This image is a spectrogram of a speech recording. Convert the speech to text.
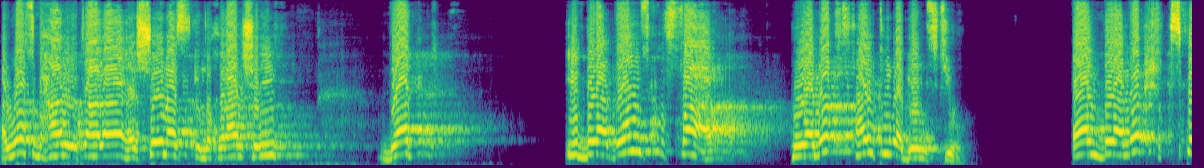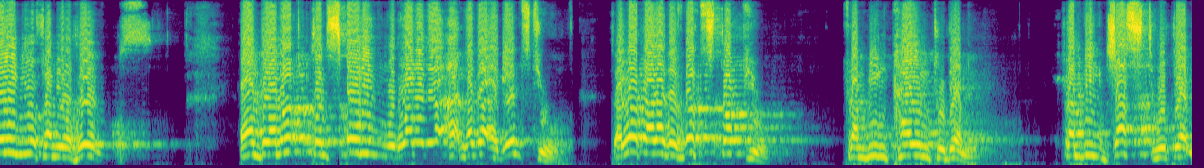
Allah subhanahu wa ta'ala has shown us in the Quran Sharif that if there are those who fight who are not fighting against you, and they are not expelling you from your homes, and they are not conspiring with one another against you, so Allah Ta'ala does not stop you from being kind to them, from being just with them,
